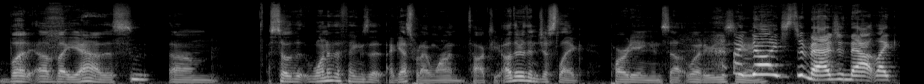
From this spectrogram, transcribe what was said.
But uh, but yeah, this um, so the, one of the things that I guess what I wanted to talk to you, other than just like partying and sell, what are you saying? I know, I just imagine that. Like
